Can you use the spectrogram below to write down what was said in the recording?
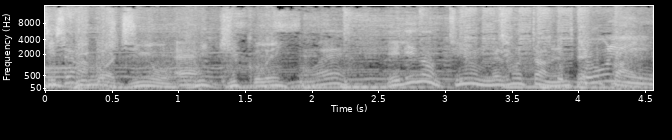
Que bigodinho é. ridículo, hein? Não é? Ele não tinha o mesmo talento que o pai.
